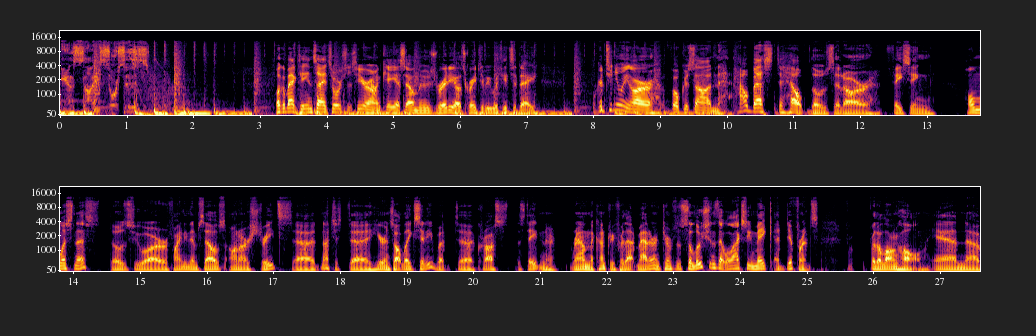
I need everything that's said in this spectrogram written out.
Inside Sources. Welcome back to Inside Sources here on KSL News Radio. It's great to be with you today. Continuing our focus on how best to help those that are facing homelessness, those who are finding themselves on our streets, uh, not just uh, here in Salt Lake City, but uh, across the state and around the country for that matter, in terms of solutions that will actually make a difference for, the long haul. And uh,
